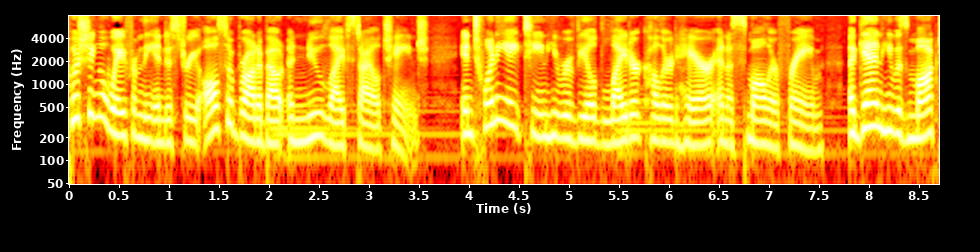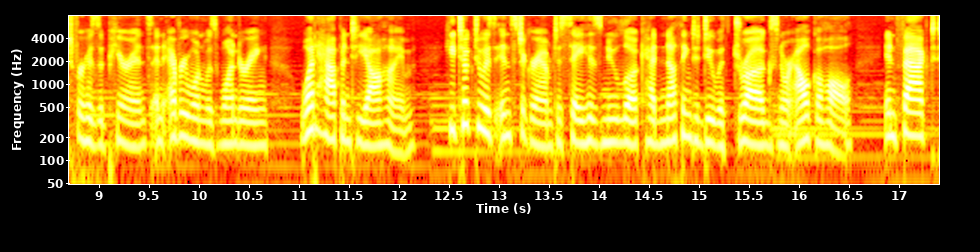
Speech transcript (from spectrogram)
Pushing away from the industry also brought about a new lifestyle change. In 2018, he revealed lighter colored hair and a smaller frame. Again, he was mocked for his appearance, and everyone was wondering what happened to Jaheim. He took to his Instagram to say his new look had nothing to do with drugs nor alcohol. In fact,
